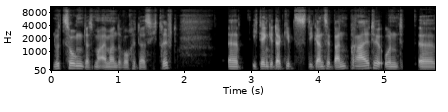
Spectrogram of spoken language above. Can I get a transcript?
Nutzung, dass man einmal in der Woche da sich trifft. Äh, ich denke, da gibt es die ganze Bandbreite und äh,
